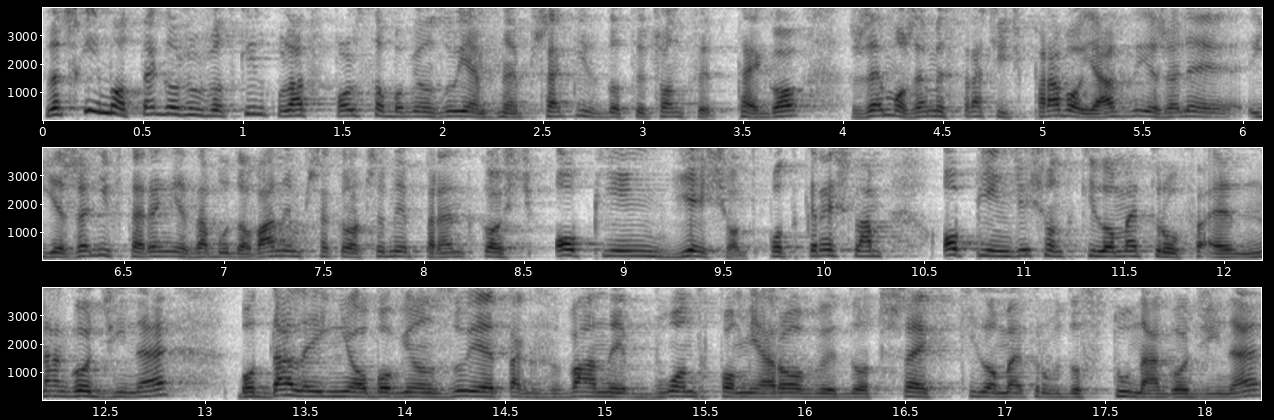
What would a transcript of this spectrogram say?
Zacznijmy od tego, że już od kilku lat w Polsce obowiązuje e, przepis dotyczący tego, że możemy stracić prawo jazdy, jeżeli, jeżeli w terenie zabudowanym przekroczymy prędkość o 50. Podkreślam, o 50 km na godzinę, bo dalej nie obowiązuje tak zwany błąd pomiarowy do 3 km do 100 na godzinę,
